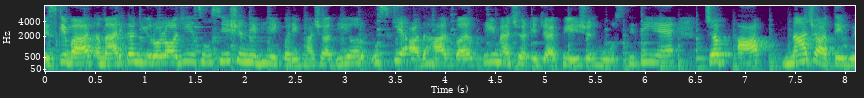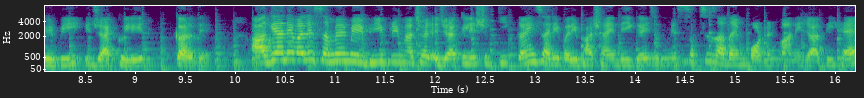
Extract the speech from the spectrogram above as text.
इसके बाद अमेरिकन यूरोलॉजी एसोसिएशन ने भी एक परिभाषा दी और उसके आधार पर प्री मैचर इजैकुलेशन वो स्थिति है जब आप ना चाहते हुए भी इजैकुलेट कर दें। आगे आने वाले समय में भी प्रीमेचर इजैकुलेशन की कई सारी परिभाषाएँ दी गई, जिनमें सबसे ज़्यादा इंपॉर्टेंट मानी जाती है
